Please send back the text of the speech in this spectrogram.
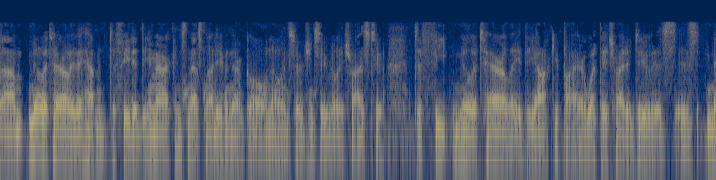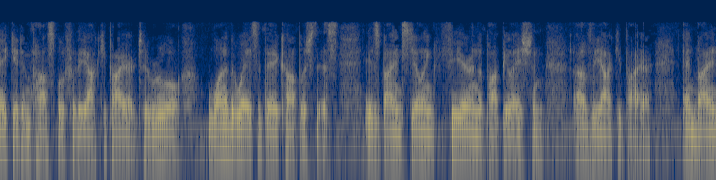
um, militarily they haven't defeated the Americans, and that's not even their goal. No insurgency really tries to defeat militarily the occupier. What they try to do is, is make it impossible for the occupier to rule. One of the ways that they accomplish this is by instilling fear in the population of the occupier and by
